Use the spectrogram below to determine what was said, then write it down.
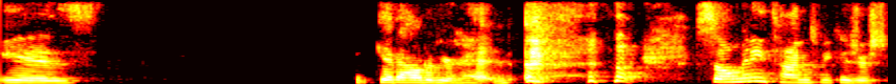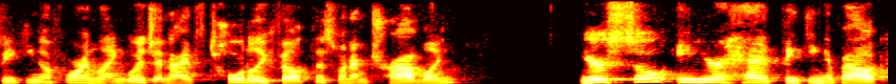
is get out of your head. so many times because you're speaking a foreign language, and I've totally felt this when I'm traveling, you're so in your head thinking about,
